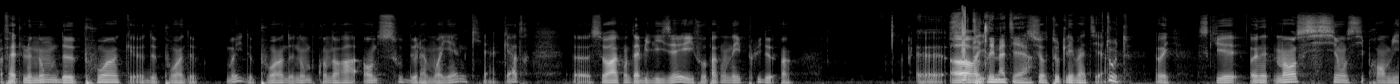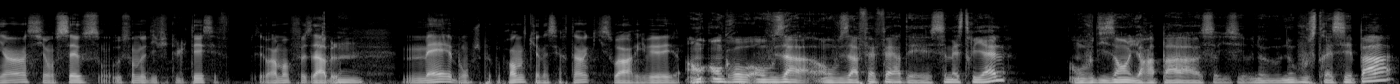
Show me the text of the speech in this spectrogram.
en fait le nombre de points de points de oui, de points de nombre qu'on aura en dessous de la moyenne qui est à 4 sera comptabilisé et il ne faut pas qu'on ait plus de 1. Euh, sur toutes les matières. Sur toutes les matières. Toutes. Oui. Ce qui est, honnêtement, si on s'y prend bien, si on sait où sont, nos difficultés, c'est vraiment faisable. Hmm. Mais bon, je peux comprendre qu'il y en a certains qui soient arrivés. En, gros, on vous, a, on vous a fait faire des semestriels en vous disant il n'y aura pas, ne, vous stressez pas.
